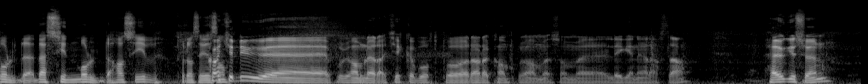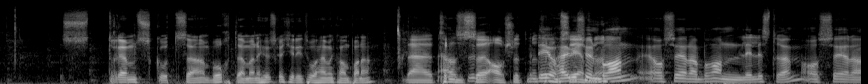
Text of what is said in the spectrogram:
Molde, det er synd Molde har syv, for å si det Kan sånn. ikke du, eh, programleder, kikke bort på det kampprogrammet som eh, ligger nederst der? Haugesund. Strømsgodset borte, men jeg husker ikke de to hjemmekampene. Det er Tromsø avslutter med Det er jo Tromsø. Haugesund-Brann, og så er det Brann-Lillestrøm, og så er det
